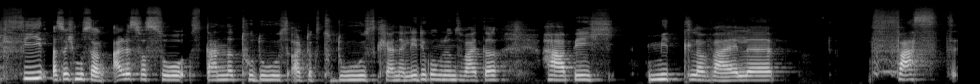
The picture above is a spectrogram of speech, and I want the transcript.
viel, also ich muss sagen, alles was so Standard-To-Dos, Alltags-To-Dos, kleine Erledigungen und so weiter, habe ich mittlerweile fast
